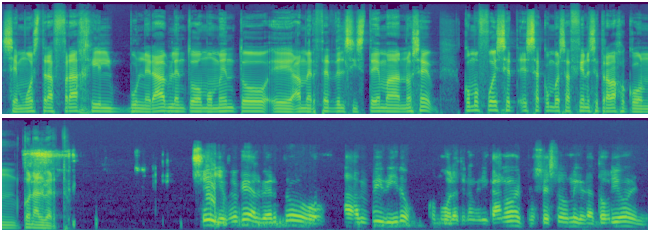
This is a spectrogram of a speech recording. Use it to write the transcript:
se muestra frágil, vulnerable en todo momento, eh, a merced del sistema. No sé, ¿cómo fue esa conversación, ese trabajo con, con Alberto? Sí, yo creo que Alberto ha vivido como latinoamericano el proceso migratorio en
